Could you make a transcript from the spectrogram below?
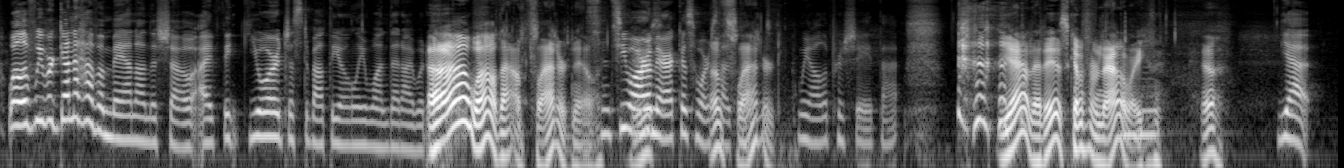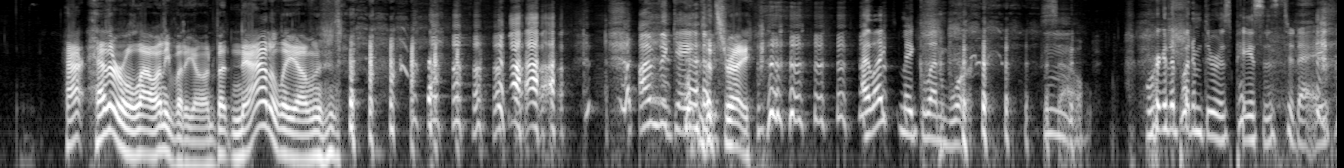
Well, if we were gonna have a man on the show, I think you're just about the only one that I would. Oh, well, that, I'm flattered now. Since you are America's horse I'm husband, flattered. We all appreciate that. Yeah, that is coming from Natalie. Mm-hmm. Yeah. Yeah. Ha- Heather will allow anybody on, but Natalie, I'm. I'm the gay. That's right. I like to make Glenn work. So we're going to put him through his paces today.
